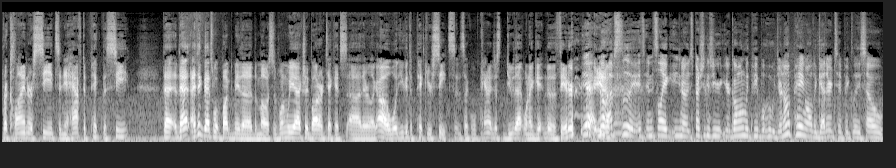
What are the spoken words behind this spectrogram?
recliner seats and you have to pick the seat. That that I think that's what bugged me the the most. Is when we actually bought our tickets, uh, they were like, "Oh, well, you get to pick your seats." It's like, well, can't I just do that when I get into the theater? Yeah, no, know? absolutely. It's and it's like you know, especially because you're you're going with people who you're not paying all together typically, so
